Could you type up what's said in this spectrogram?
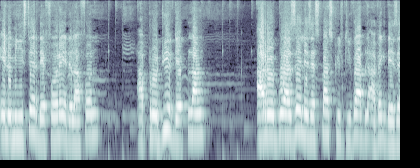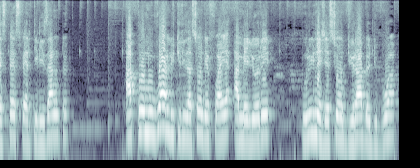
et le ministère des Forêts et de la Faune à produire des plans, à reboiser les espaces cultivables avec des espèces fertilisantes, à promouvoir l'utilisation des foyers améliorés pour une gestion durable du bois,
